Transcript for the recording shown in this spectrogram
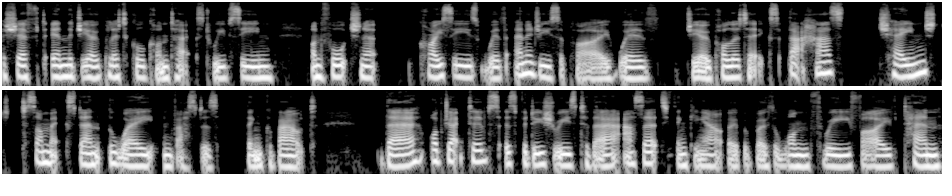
a shift in the geopolitical context. We've seen unfortunate crises with energy supply, with geopolitics. That has changed to some extent the way investors think about their objectives as fiduciaries to their assets, thinking out over both a one, three, five, 10,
